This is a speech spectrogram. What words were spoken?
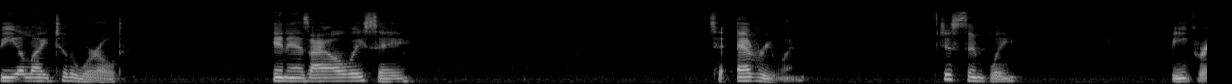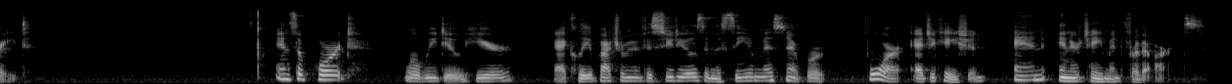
Be a light to the world. And as I always say to everyone, just simply be great and support what we do here at Cleopatra Memphis Studios and the CMS Network for education and entertainment for the arts.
